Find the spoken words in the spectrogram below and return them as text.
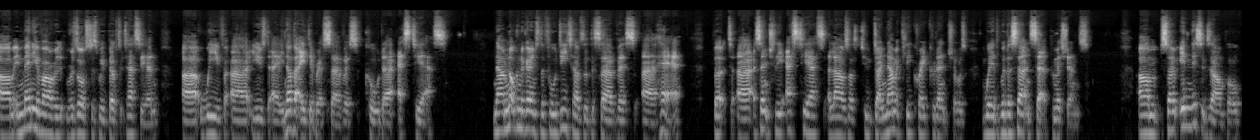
um, in many of our re resources we've built at Tessian, uh, we've uh, used another AWS service called STS. Uh, now, I'm not going to go into the full details of the service here, but essentially STS allows us to dynamically create credentials with, with a certain set of permissions. Um, so in this example,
